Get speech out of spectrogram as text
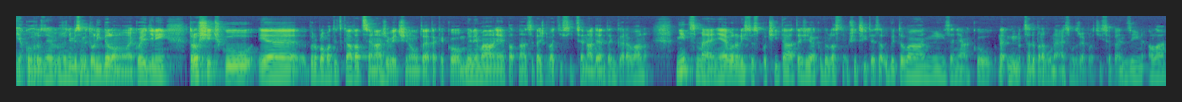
jako hrozně, hrozně by se mi to líbilo, no. Jako jediný trošičku je problematická ta cena, že většinou to je tak jako minimálně 15 až 2000 na den ten karavan. Nicméně, ono když to spočítáte, že jakoby vlastně ušetříte za ubytování, za nějakou, ne, za dopravu ne, samozřejmě platí se benzín, ale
